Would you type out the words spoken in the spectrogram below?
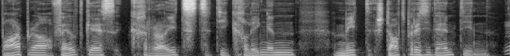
Barbara Feldges kreuzt die Klingen mit Stadtpräsidentin.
